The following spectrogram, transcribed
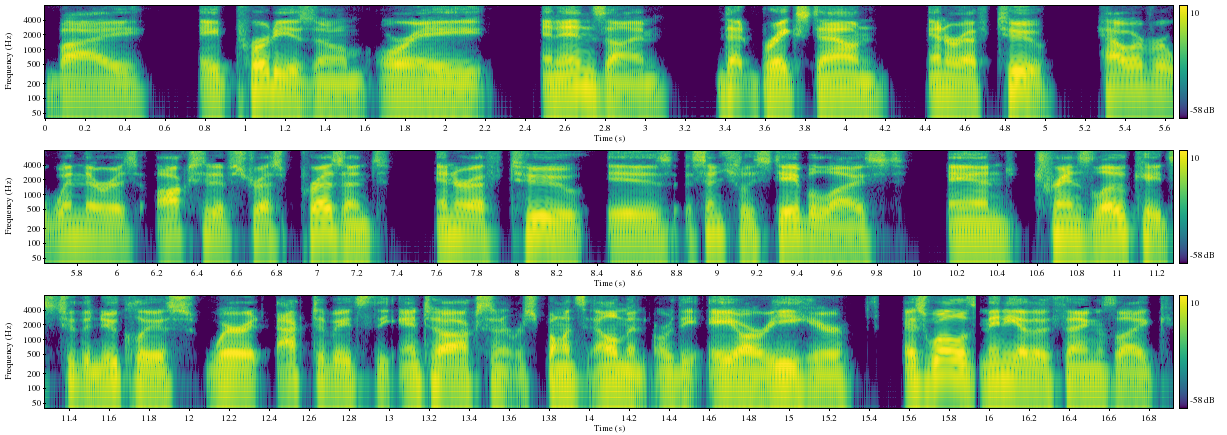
by a proteasome or a an enzyme that breaks down NRF2. However, when there is oxidative stress present, NRF2 is essentially stabilized and translocates to the nucleus where it activates the antioxidant response element or the ARE here, as well as many other things like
